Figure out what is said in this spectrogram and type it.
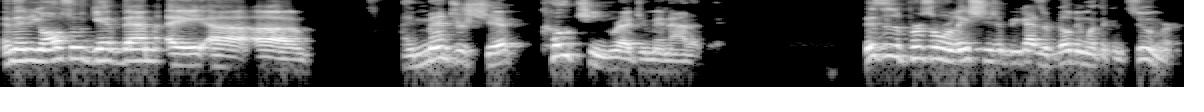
And then you also give them a, uh, uh, a mentorship coaching regimen out of it. This is a personal relationship you guys are building with the consumer.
